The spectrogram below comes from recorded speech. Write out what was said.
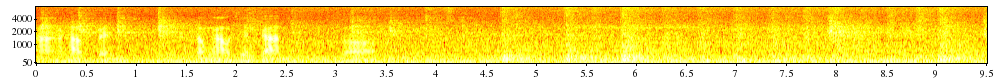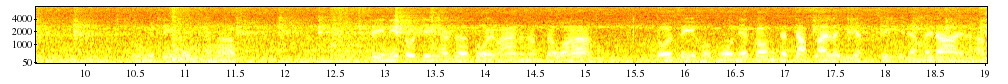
อ่านะครับ เป็นดำเงาเช่นกัน ก็ดูมิติมุกนะครับ สีนี้ตัวจริงอาจจะสวยมากนะครับ แต่ว่าโดยสีของโทนนี้กล้องจะจับรายละเอียดสีเนี่ยไม่ได้นะครับ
